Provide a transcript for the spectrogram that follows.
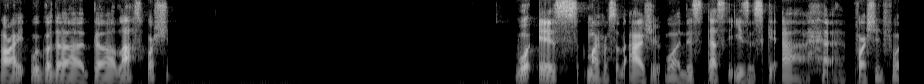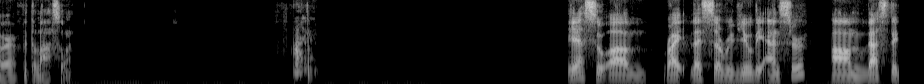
All right, we've got the the last question. What is Microsoft Azure? Well, this that's the easiest uh, question for for the last one. Yeah, so um, right, let's uh, review the answer. Um, that's the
